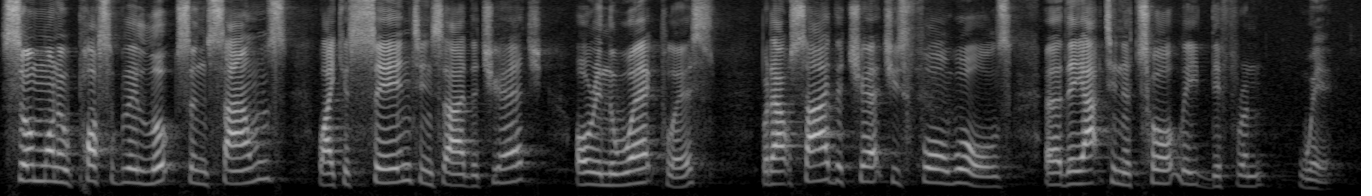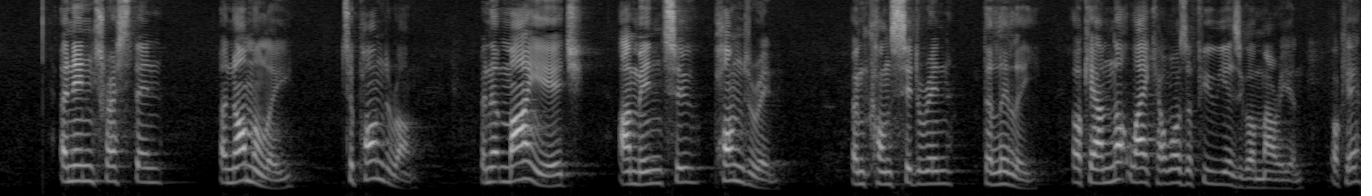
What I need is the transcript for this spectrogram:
Someone who possibly looks and sounds like a saint inside the church or in the workplace, but outside the church's four walls, uh, they act in a totally different way. An interesting anomaly to ponder on. And at my age, I'm into pondering and considering the lily. Okay, I'm not like I was a few years ago, Marion. Okay?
